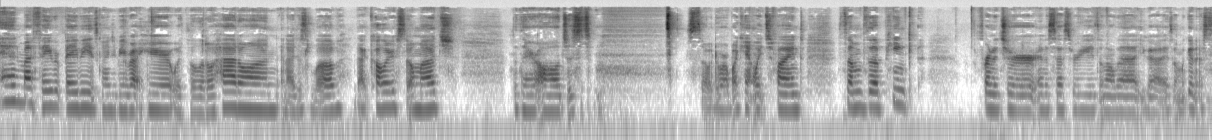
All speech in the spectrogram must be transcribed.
And my favorite baby is going to be right here with the little hat on. And I just love that color so much. But they're all just so adorable. I can't wait to find some of the pink furniture and accessories and all that, you guys. Oh my goodness.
